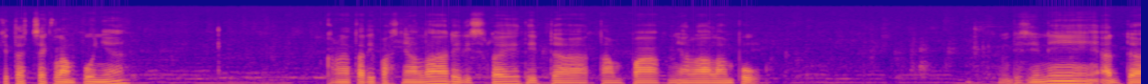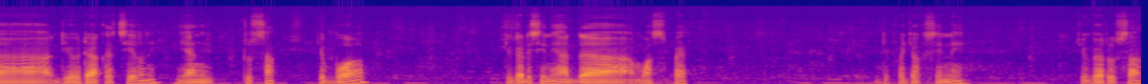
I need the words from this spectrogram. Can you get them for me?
kita cek lampunya karena tadi pas nyala di display tidak tampak nyala lampu. Di sini ada dioda kecil nih yang rusak jebol. Juga di sini ada MOSFET di pojok sini juga rusak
